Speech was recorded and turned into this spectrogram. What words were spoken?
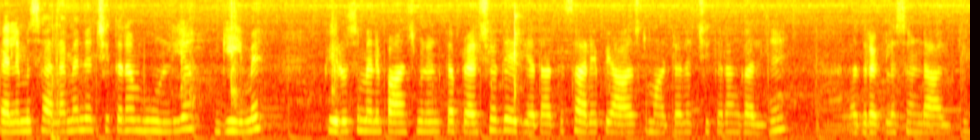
पहले मसाला मैंने अच्छी तरह भून लिया घी में, फिर उसे मैंने पाँच मिनट का प्रेशर दे दिया ताकि सारे प्याज, टमाटर अच्छी तरह गल जाएँ, अदरक, लहसुन डाल के।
